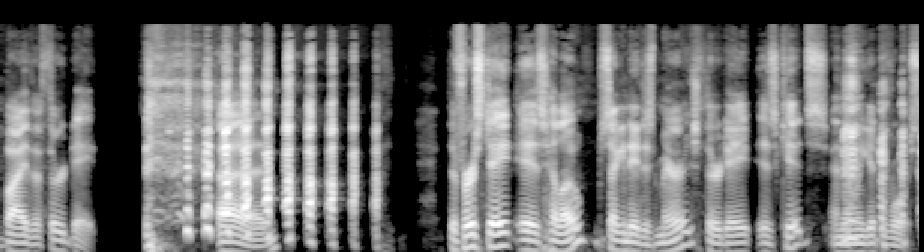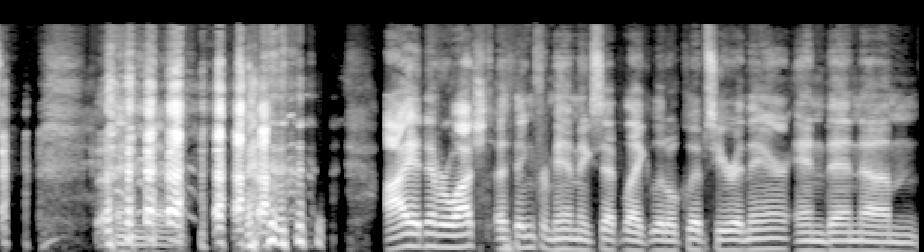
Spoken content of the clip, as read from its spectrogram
by the third date. Uh, the first date is hello. Second date is marriage. Third date is kids, and then we get divorced. and, uh, I had never watched a thing from him except like little clips here and there. And then um,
